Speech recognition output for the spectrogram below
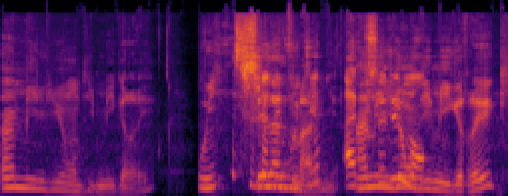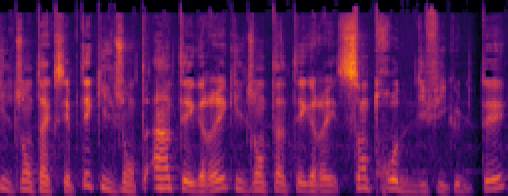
un million d'immigrés. Oui, c'est l'Allemagne. Un million d'immigrés qu'ils ont acceptés, qu'ils ont intégrés, qu'ils ont intégrés sans trop de difficultés.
